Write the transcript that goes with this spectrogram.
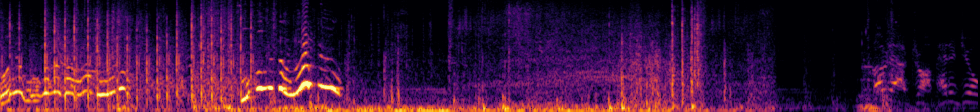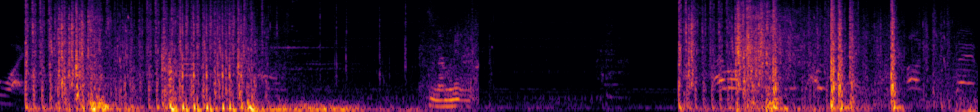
Olha, vamos começar lá, vamos! Vamos começar lá, meu! Headed your way. Una mierda. Ammo opening. Hunt them.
